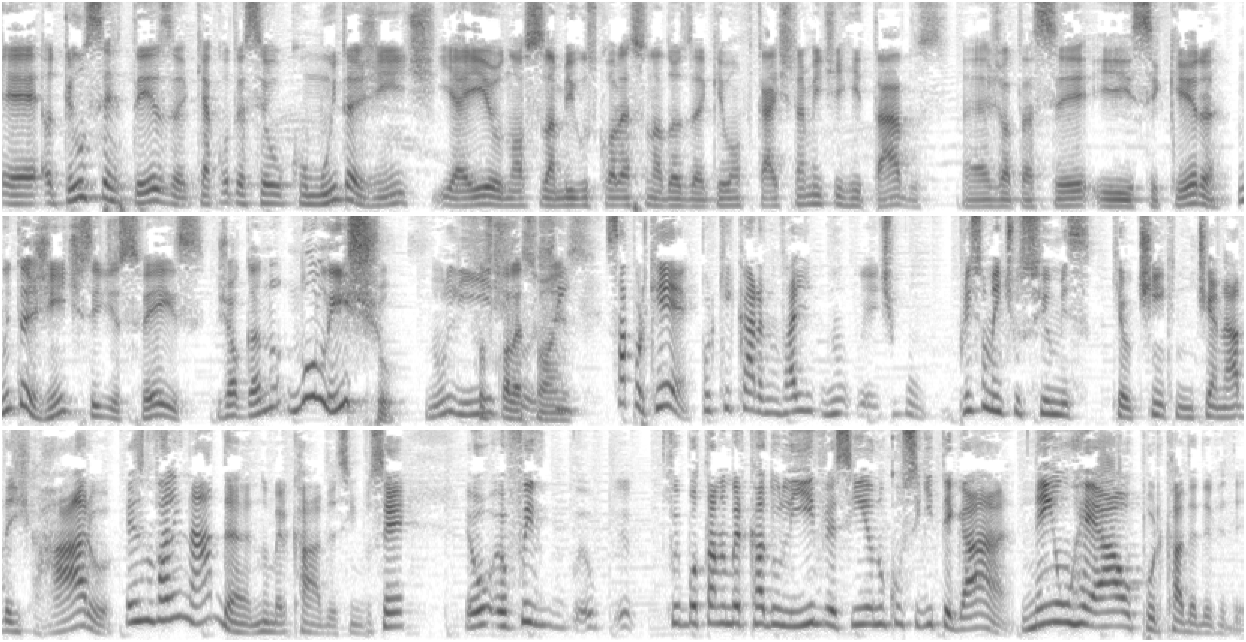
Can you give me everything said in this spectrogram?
é, eu tenho certeza que aconteceu com muita gente, e aí os nossos amigos colecionadores aqui vão ficar extremamente irritados, é, JC e Siqueira. Muita gente se desfez jogando no lixo. No lixo. Suas coleções. sim. Sabe por quê? Porque, cara, não vale. não- tipo, principalmente os filmes que eu tinha, que não tinha nada de raro, eles não valem nada no mercado, assim. Você. Eu, eu, fui, eu, eu fui botar no Mercado Livre, assim, eu não consegui pegar nem um real por cada DVD.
